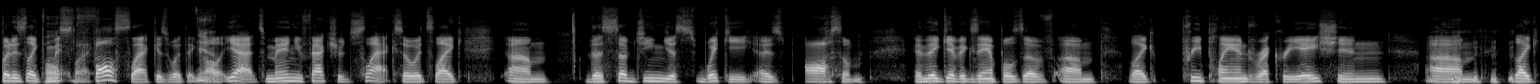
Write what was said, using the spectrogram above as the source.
but is like False slack. false slack is what they Yeah. call it yeah it's manufactured slack so it's like um, the subgenius wiki is awesome and they give examples of um, like pre-planned recreation um, like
